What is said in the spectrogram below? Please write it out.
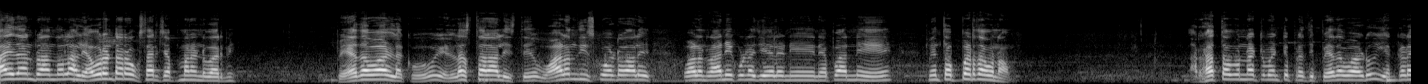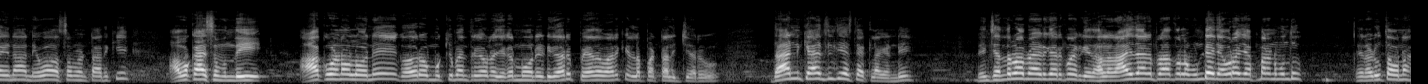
రాజధాని ప్రాంతంలో వాళ్ళు ఎవరుంటారో ఒకసారి చెప్పమనండి వారిని. పేదవాళ్ళకు ఇళ్ళ స్థలాలు ఇస్తే వాళ్ళని తీసుకోవటం వాళ్ళ వాళ్ళని రానియకుండా చేయాలనే నెపాన్ని మేము తప్పుపడతా ఉన్నాం. అర్హత ఉన్నటువంటి ప్రతి పేదవాడు ఎక్కడైనా నివాసం ఉండటానికి అవకాశం ఉంది. ఆ కోణంలోనే గౌరవ ముఖ్యమంత్రిగా ఉన్న జగన్మోహన్ రెడ్డి గారు పేదవాడికి ఇళ్ళ పట్టాలు ఇచ్చారు. దాన్ని క్యాన్సిల్ చేస్తే ఎట్లాగండి? నేను చంద్రబాబు నాయుడు గారికి కూడా అడిగేది అలా రాజధాని ప్రాంతంలో ఉండేది ఎవరో చెప్పమని ముందు. నేను అడుగుతా ఉన్నా.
